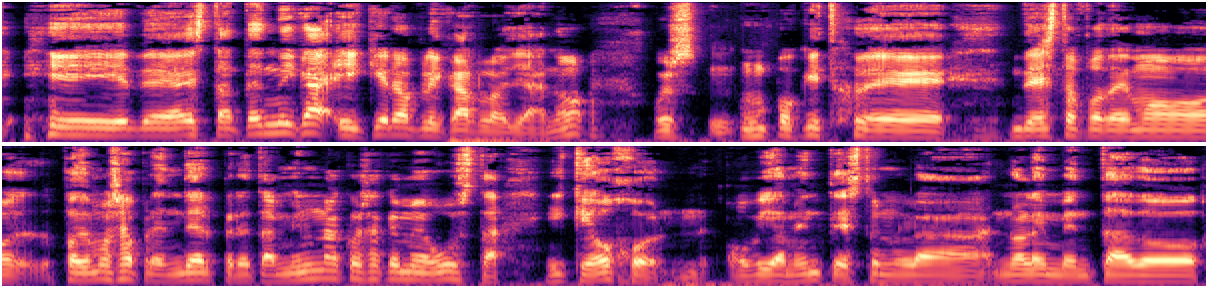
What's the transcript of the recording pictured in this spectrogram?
y de esta técnica y quiero aplicarlo ya, ¿no? Pues un poquito de, de esto podemos, podemos aprender, pero también una cosa que me gusta y que, ojo, obviamente esto no la, no la ha inventado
